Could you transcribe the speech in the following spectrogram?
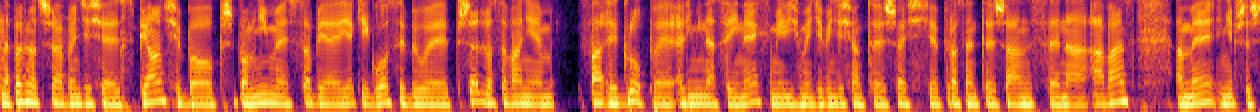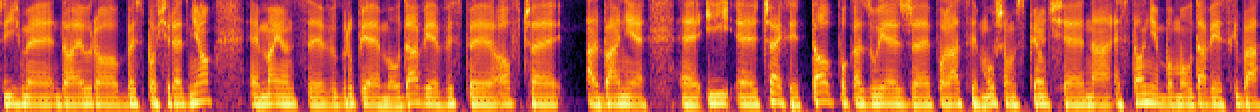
Na pewno trzeba będzie się spiąć, bo przypomnijmy sobie, jakie głosy były przed losowaniem grup y, eliminacyjnych. Mieliśmy 96% szans na awans, a my nie przeszliśmy do euro bezpośrednio, y, mając w grupie Mołdawię, Wyspy Owcze Albanię e, i e, Czechy. To pokazuje, że Polacy muszą spiąć się na Estonię, bo Mołdawia jest chyba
